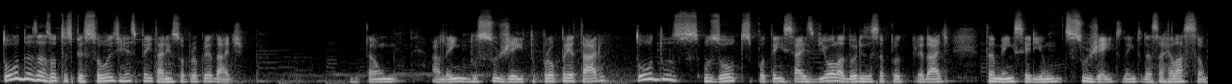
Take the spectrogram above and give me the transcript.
todas as outras pessoas de respeitarem sua propriedade. Então, além do sujeito proprietário, todos os outros potenciais violadores dessa propriedade também seriam sujeitos dentro dessa relação.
